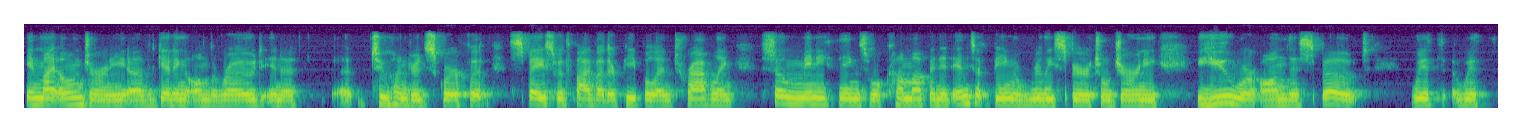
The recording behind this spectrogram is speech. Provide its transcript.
in my own journey of getting on the road in a, a 200 square foot space with five other people and traveling, so many things will come up, and it ends up being a really spiritual journey. You were on this boat with with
